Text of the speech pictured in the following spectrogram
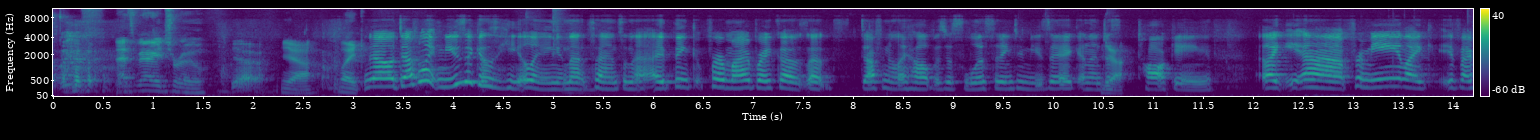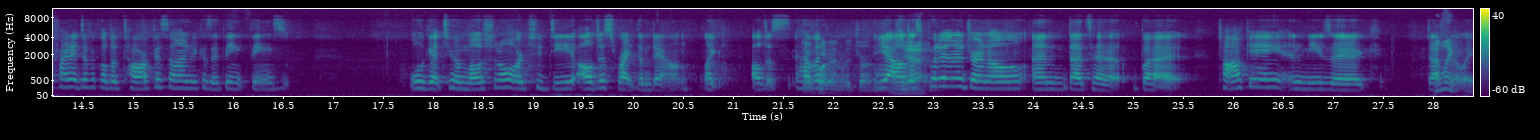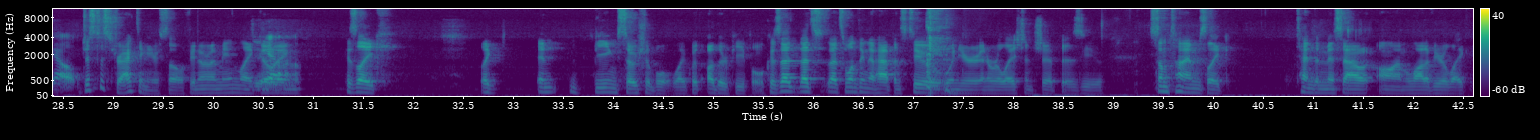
That's very true. yeah. yeah, like no, definitely music is healing in that sense, and that I think for my breakups, that's definitely helped is just listening to music and then just Yeah. talking. Like, yeah, uh, for me, like if I find it difficult to talk to someone because I think things will get too emotional or too deep, I'll just write them down. Like, I'll just have put a it in the journal. Yeah, I'll Yeah. just put it in a journal and that's it. But talking and music and definitely like help. just distracting yourself. You know what I mean? Like Yeah. going because like like and being sociable like with other people because that, that's that's one thing that happens too when you're in a relationship is you sometimes like tend to miss out on a lot of your like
